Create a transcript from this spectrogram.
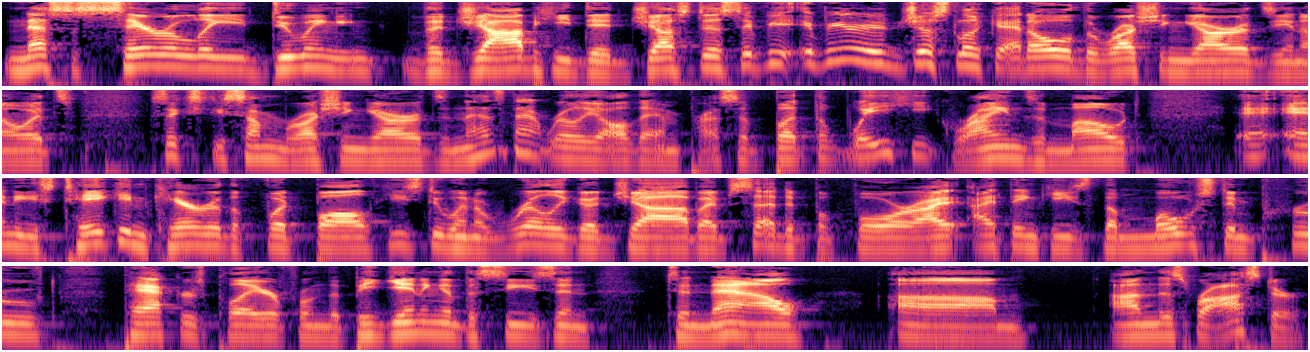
necessarily doing the job he did justice. If you if you just look at oh the rushing yards, you know it's sixty some rushing yards, and that's not really all that impressive. But the way he grinds them out, and he's taking care of the football, he's doing a really good job. I've said it before. I I think he's the most improved Packers player from the beginning of the season to now. Um, on this roster,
